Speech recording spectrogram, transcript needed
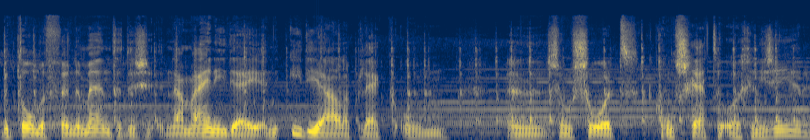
betonnen fundamenten. Dus naar mijn idee een ideale plek om een- zo'n soort concert te organiseren.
